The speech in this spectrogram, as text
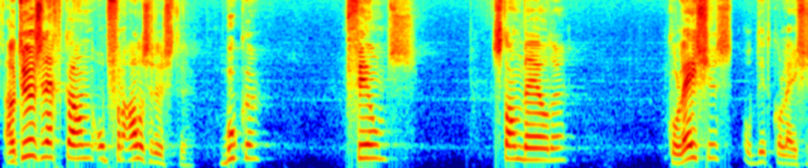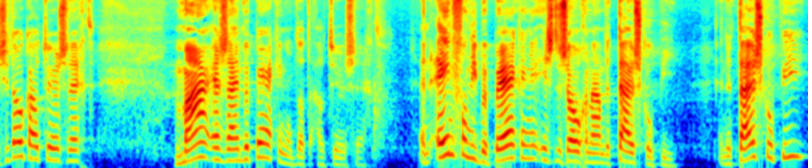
Auteursrecht kan op van alles rusten. Boeken, films, standbeelden, colleges. Op dit college zit ook auteursrecht. Maar er zijn beperkingen op dat auteursrecht. En een van die beperkingen is de zogenaamde thuiskopie. En de thuiskopie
